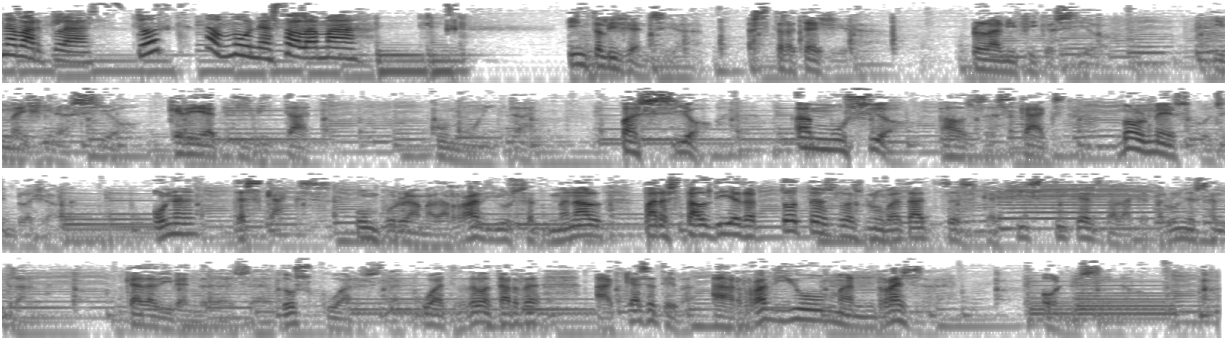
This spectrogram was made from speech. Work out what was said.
Navarcles. Tot amb una sola mà. Intel·ligència, estratègia, planificació, imaginació, creativitat, comunitat, passió, emoció, els escacs, molt més que un simple joc. Ona d'Escacs, un programa de ràdio setmanal per estar al dia de totes les novetats escaquístiques de la Catalunya central. Cada divendres a dos quarts de quatre de la tarda a casa teva, a Ràdio Manresa. On si no.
